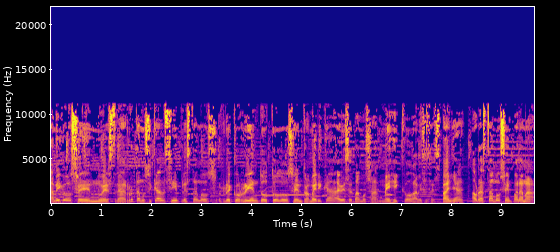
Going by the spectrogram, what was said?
Amigos, en nuestra ruta musical siempre estamos recorriendo todo Centroamérica, a veces vamos a México, a veces a España, ahora estamos en Panamá,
